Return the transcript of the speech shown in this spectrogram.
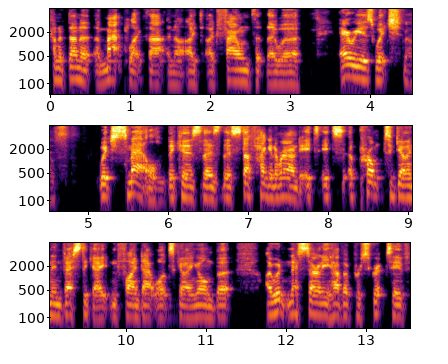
kind of done a, a map like that and I'd, I'd found that there were areas which smells. which smell because there's there's stuff hanging around. It's it's a prompt to go and investigate and find out what's going on. But I wouldn't necessarily have a prescriptive.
